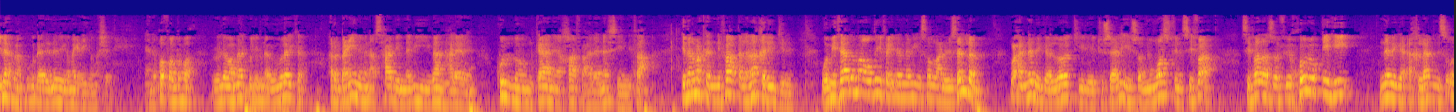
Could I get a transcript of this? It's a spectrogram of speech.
ilah baan kugu dhaaray nabiga magaciiga ma sheeg yani qof walbaba wuxuu le waa malkul ibn abi mulayka arbaciina min asxaabi nabiyi baan haleelay kulluhum kana yakhaafu cala nafsihi nifaq idan marka nifaaqa lama qarin jirin wa mihaalu ma udiifa ila nabiyi sal alla alay wasalam waxaa nabiga loo tiiriyey tusaalihiisa oo min wasfin sifa ah sifadaasoo fii khuluqihi nabiga akhlaaqdiisa u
